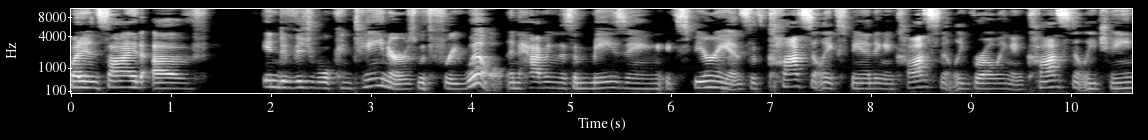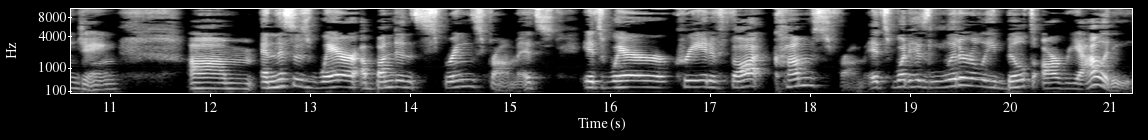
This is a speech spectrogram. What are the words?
but inside of individual containers with free will and having this amazing experience that's constantly expanding and constantly growing and constantly changing. Um, and this is where abundance springs from. It's it's where creative thought comes from. It's what has literally built our reality.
